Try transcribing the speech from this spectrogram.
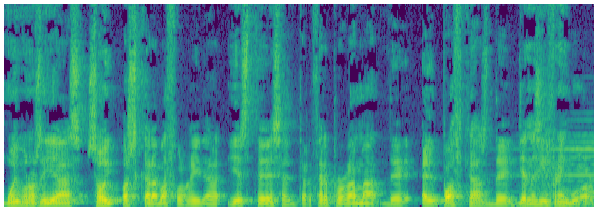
Muy buenos días, soy Óscar Abad y este es el tercer programa de el podcast de Genesis Framework.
